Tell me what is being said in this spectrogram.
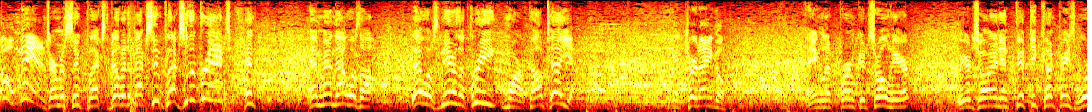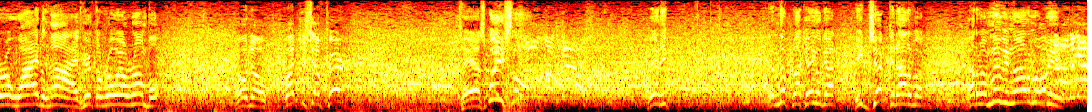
Oh man! German suplex, belly to back suplex with the bridge, and and man, that was a that was near the three mark. I'll tell you. Look at Kurt Angle. Angle in firm control here. We are joined in 50 countries worldwide live here at the Royal Rumble. Oh no! Watch yourself, Kurt. Taz Weasel. Oh my gosh! Man, he, it looked like Angle got ejected out of a out of a moving Oh automobile. no! Look out!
